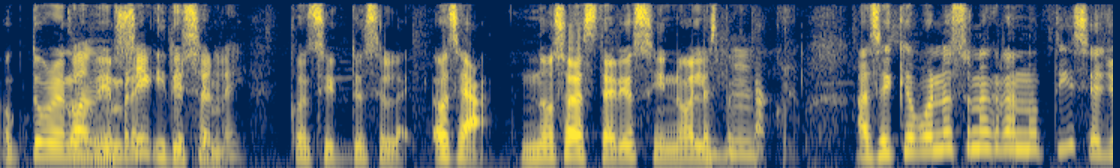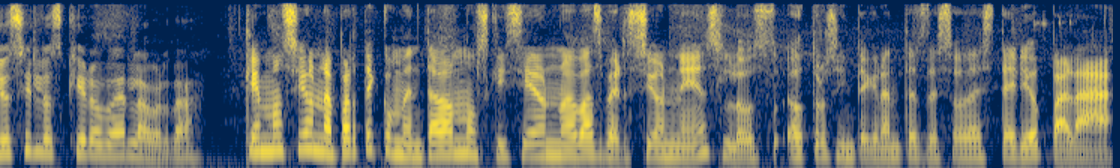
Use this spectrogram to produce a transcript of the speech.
Octubre, Con noviembre Cirque y diciembre. Con Cirque du Soleil. O sea, no Soda Stereo, sino el espectáculo. Así que bueno, es una gran noticia. Yo sí los quiero ver, la verdad. Qué emoción. Aparte comentábamos que hicieron nuevas versiones los otros integrantes de Soda Stereo para,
